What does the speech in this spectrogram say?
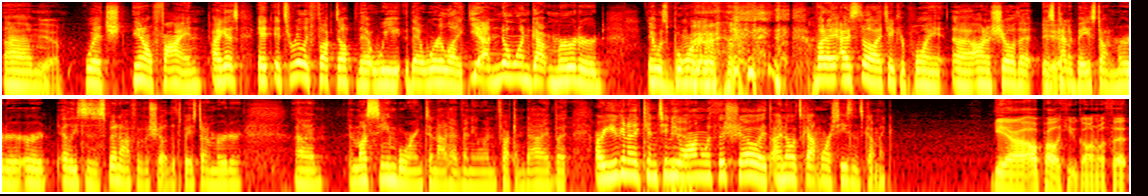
Um, yeah. Which you know, fine. I guess it, it's really fucked up that we that we're like, yeah, no one got murdered. It was boring. but I, I still I take your point uh, on a show that is Yeah. kind of based on murder, or at least is a spinoff of a show that's based on murder. Um, it must seem boring to not have anyone fucking die. But are you gonna continue Yeah. on with this show? I know it's got more seasons coming. Yeah, I'll probably keep going with it.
